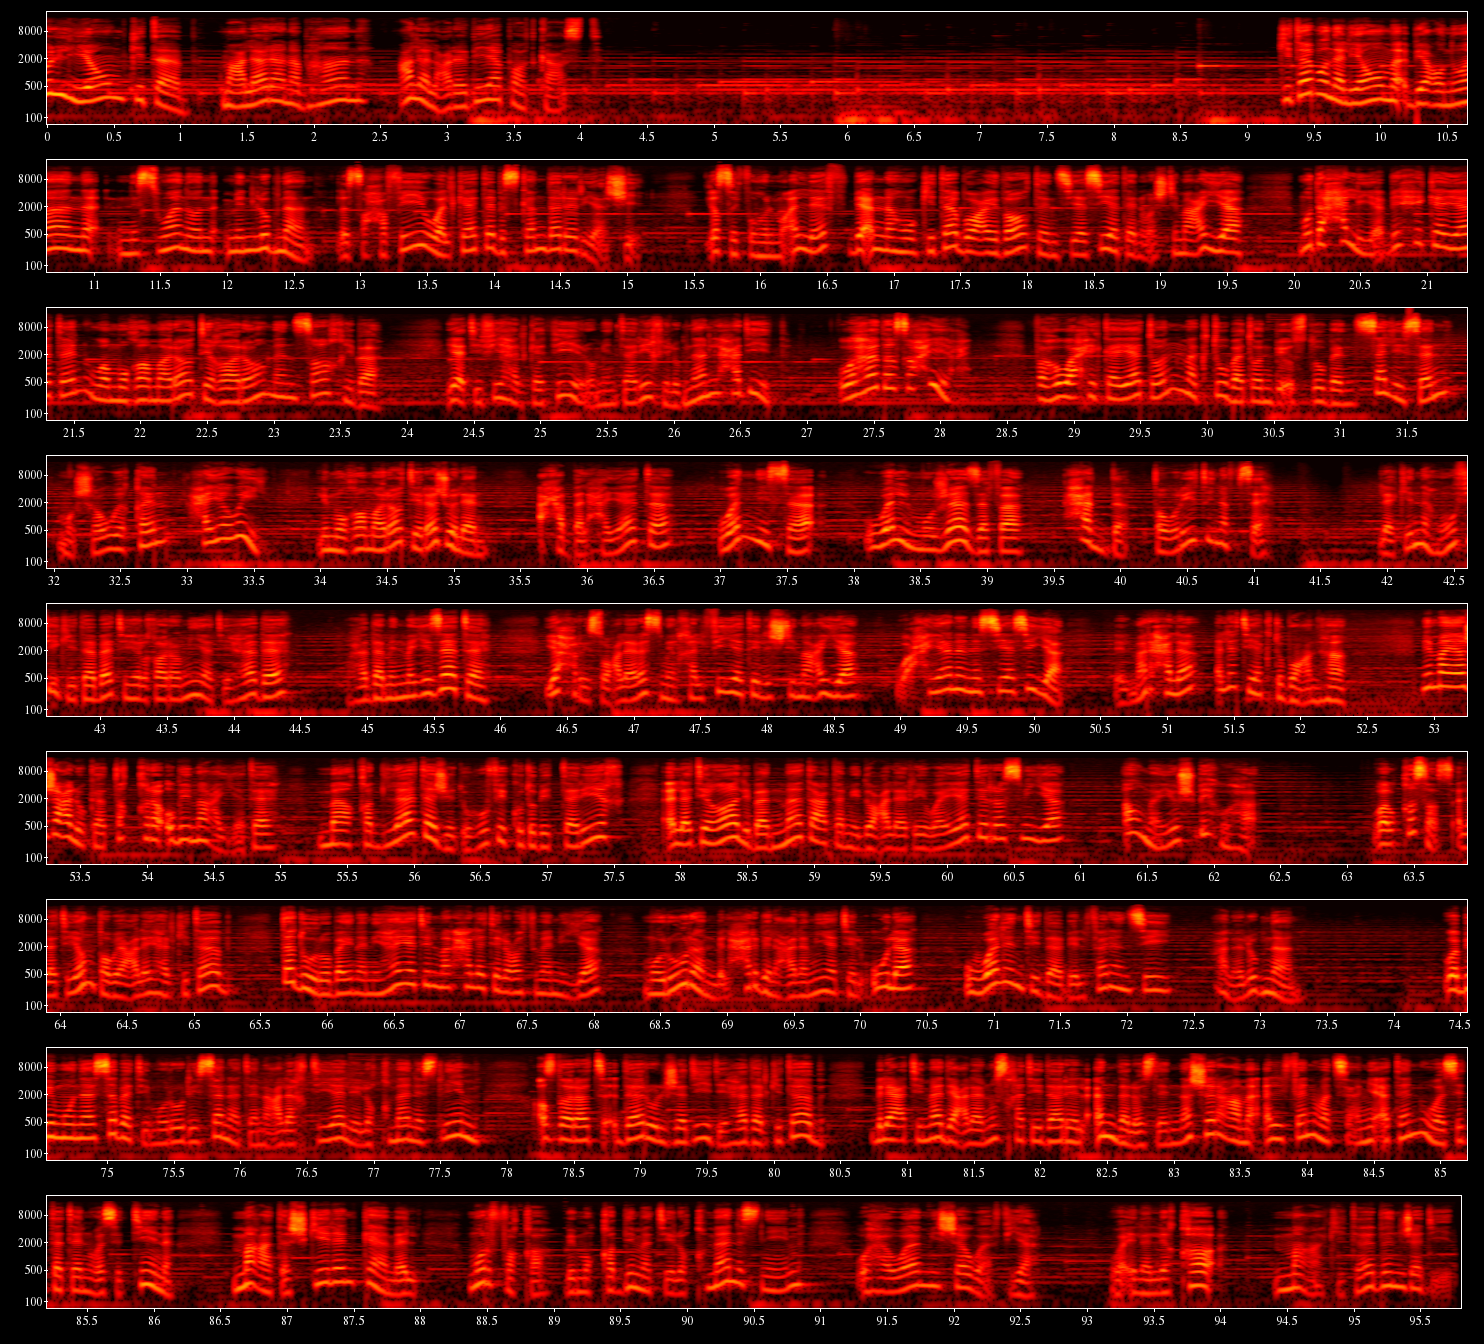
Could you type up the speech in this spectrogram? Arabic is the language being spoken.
كل يوم كتاب مع لارا نبهان على العربية بودكاست. كتابنا اليوم بعنوان نسوان من لبنان للصحفي والكاتب اسكندر الرياشي. يصفه المؤلف بأنه كتاب عظات سياسية واجتماعية متحلية بحكايات ومغامرات غرام صاخبة. يأتي فيها الكثير من تاريخ لبنان الحديث. وهذا صحيح فهو حكايات مكتوبة بأسلوب سلس مشوق حيوي لمغامرات رجل أحب الحياة والنساء والمجازفة حد توريط نفسه. لكنه في كتاباته الغرامية هذه وهذا من ميزاته يحرص على رسم الخلفية الاجتماعية وأحيانا السياسية للمرحلة التي يكتب عنها. مما يجعلك تقرأ بمعيته ما قد لا تجده في كتب التاريخ التي غالبا ما تعتمد على الروايات الرسمية أو ما يشبهها. والقصص التي ينطوي عليها الكتاب تدور بين نهاية المرحلة العثمانية مرورا بالحرب العالمية الأولى والانتداب الفرنسي على لبنان. وبمناسبة مرور سنة على اغتيال لقمان سليم أصدرت دار الجديد هذا الكتاب بالاعتماد على نسخة دار الأندلس للنشر عام 1966 مع تشكيل كامل مرفقة بمقدمة لقمان سنيم وهوامش وافية وإلى اللقاء مع كتاب جديد.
